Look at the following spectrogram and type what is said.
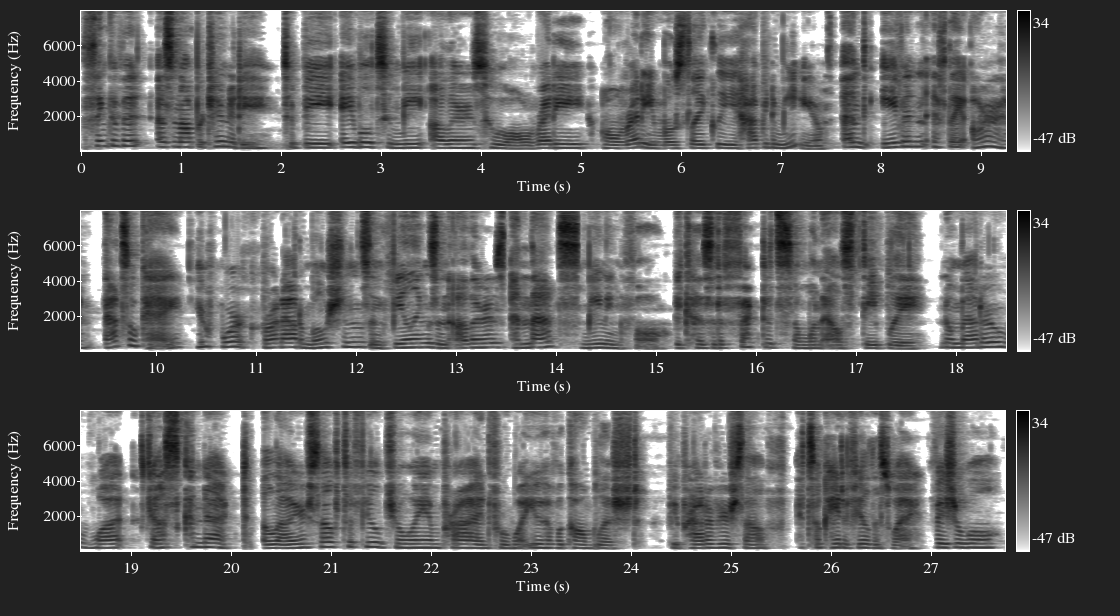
Think of it as an opportunity to be able to meet others who are already, already most likely happy to meet you. And even if they aren't, that's okay. Your work brought out emotions and feelings in others, and that's meaningful because it affected someone else deeply. No matter what, just connect. Allow yourself to feel joy and pride for what you have accomplished. Be proud of yourself. It's okay to feel this way. Visual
